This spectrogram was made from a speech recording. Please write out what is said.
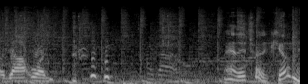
I got one. I got one. Man, they trying to kill me.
